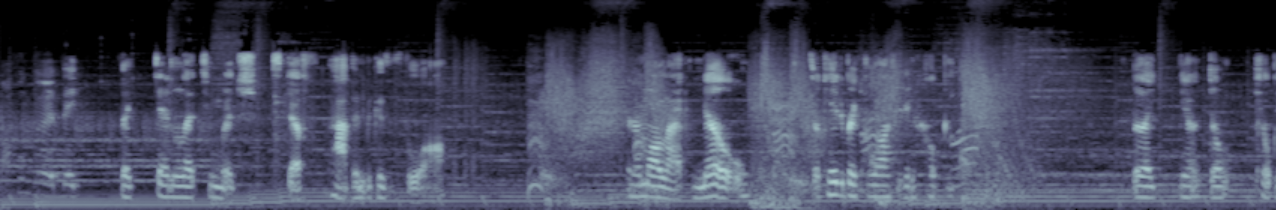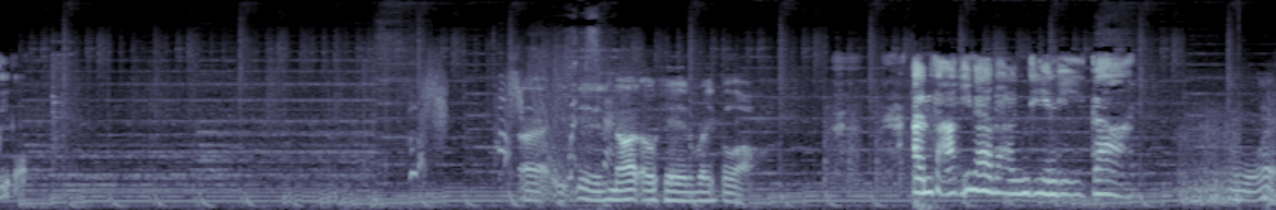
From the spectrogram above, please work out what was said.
Lawful good, they like tend to let too much stuff happen because it's the law. And I'm all like, no. It's okay to break the law if you're gonna help people. But like, you know, don't kill people. Uh, it is not okay to break the law. I'm talking about D&D God. But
